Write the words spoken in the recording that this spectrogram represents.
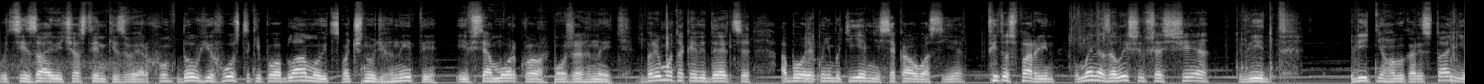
оці зайві частинки зверху. Довгі хвостики пообламують, почнуть гнити, і вся морква може гнити. Беремо таке відерце або яку-небудь ємність, яка у вас є. Фітоспарин. У мене залишився ще від літнього використання.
